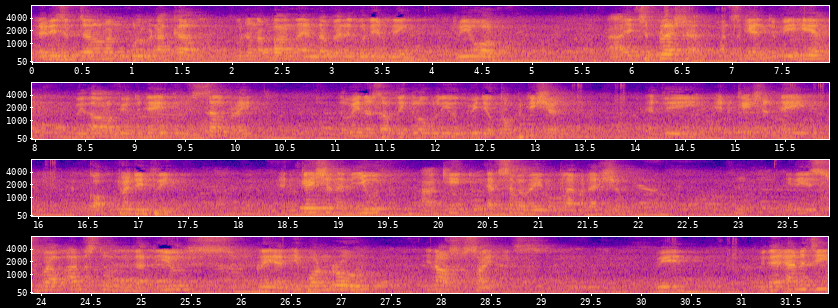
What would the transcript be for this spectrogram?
Ladies and gentlemen, Bula vinaka, Kudanabana, and a very good evening to you all. Uh, it's a pleasure once again to be here with all of you today to celebrate the winners of the Global Youth Video Competition at the Education Day at COP23. Education and youth are key to accelerate climate action. It is well understood that youth play an important role in our societies. With, with their energy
